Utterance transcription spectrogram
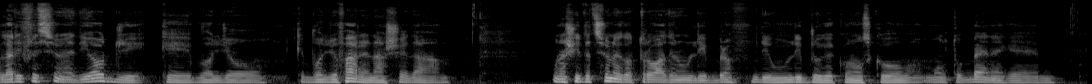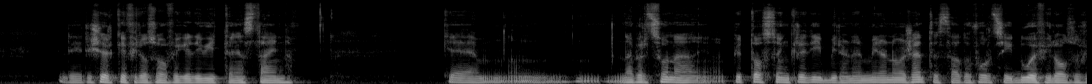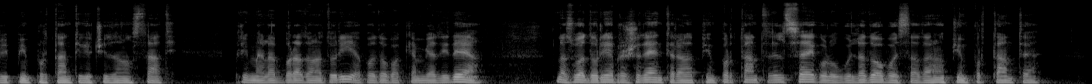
La riflessione di oggi che voglio, che voglio, fare nasce da una citazione che ho trovato in un libro, di un libro che conosco molto bene, che è Le ricerche filosofiche di Wittgenstein, che è una persona piuttosto incredibile. Nel 1900 è stato forse i due filosofi più importanti che ci sono stati. Prima ha elaborato una teoria, poi dopo ha cambiato idea la sua teoria precedente era la più importante del secolo, quella dopo è stata la più importante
